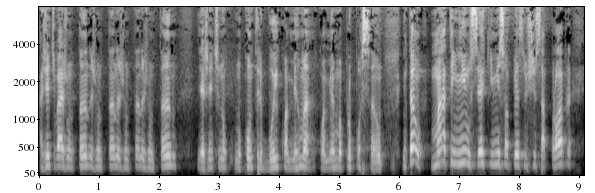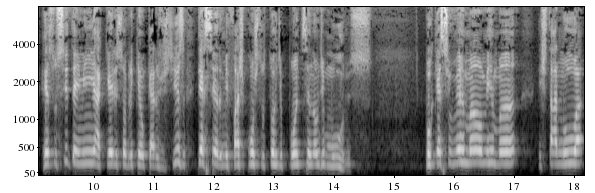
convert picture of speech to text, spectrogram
a gente vai juntando, juntando, juntando, juntando, e a gente não, não, contribui com a, mesma, com a mesma proporção. Então, mata em mim o ser que em mim só pensa justiça própria, ressuscita em mim aquele sobre quem eu quero justiça. Terceiro, me faz construtor de pontes e não de muros. Porque se o meu irmão, minha irmã está nua,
